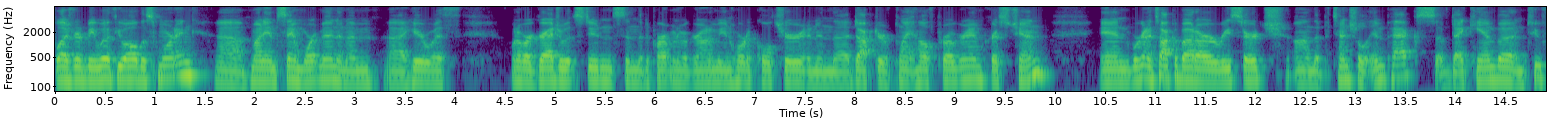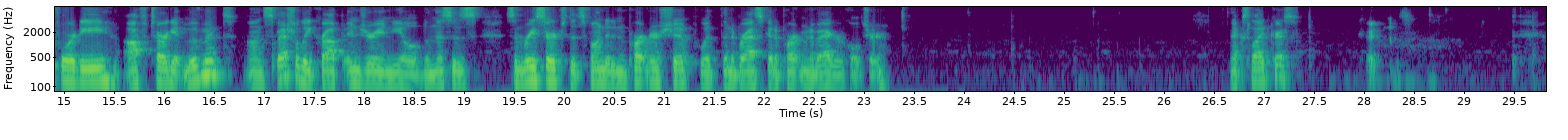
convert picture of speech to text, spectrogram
pleasure to be with you all this morning. Uh, my name is Sam Wortman, and I'm uh, here with one of our graduate students in the Department of Agronomy and Horticulture and in the Doctor of Plant Health program, Chris Chen. And we're going to talk about our research on the potential impacts of dicamba and 2,4-D off-target movement on specialty crop injury and yield. And this is some research that's funded in partnership with the Nebraska Department of Agriculture. Next slide, Chris. Okay.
